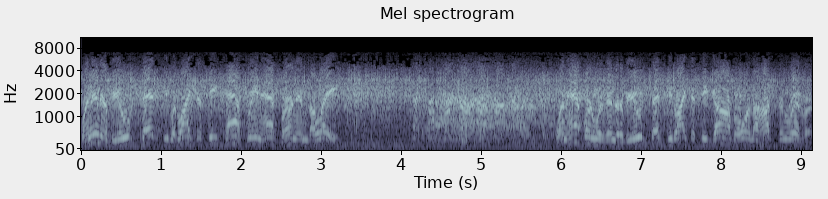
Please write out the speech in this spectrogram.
When interviewed, said she would like to see Katharine Hepburn in The Lake. When Hepburn was interviewed, said she'd like to see Garbo in the Hudson River.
